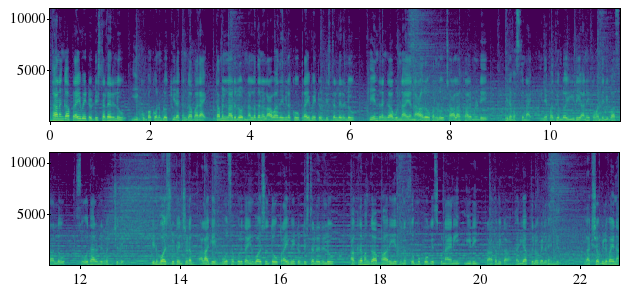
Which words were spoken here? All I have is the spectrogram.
ప్రధానంగా ప్రైవేటు డిస్టిలరీలు ఈ కుంభకోణంలో కీలకంగా మారాయి. తమిళనాడులో నల్లధన లావాదేవీలకు ప్రైవేటు డిస్టిలరీలు కేంద్రంగా ఉన్నాయన్న ఆరోపణలు చాలా కాలం నుండి వినవస్తున్నాయి. ఈ నేపథ్యంలో ఈడీ అనేక మంది నివాసాల్లో సోదాలు నిర్వహించింది. ఇన్వాయిస్లు పెంచడం అలాగే మోసపూరిత ఇన్వాయిస్లతో ప్రైవేటు డిస్టిలరీలు అక్రమంగా భారీ ఎత్తున సొమ్ము పోగేసుకున్నాయని ఈడీ ప్రాథమిక దర్యాప్తులో వెల్లడైంది. లక్ష విలువైన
